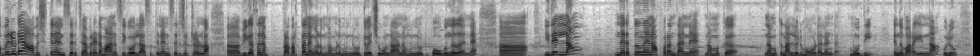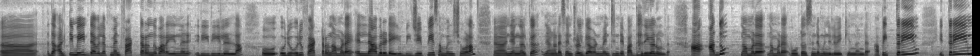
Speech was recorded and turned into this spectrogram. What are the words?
അവരുടെ ആവശ്യത്തിനനുസരിച്ച് അവരുടെ മാനസിക ഉല്ലാസത്തിനനുസരിച്ചിട്ടുള്ള വികസന പ്രവർത്തനങ്ങളും നമ്മൾ മുന്നോട്ട് വെച്ചുകൊണ്ടാണ് മുന്നോട്ട് പോകുന്നത് തന്നെ. ഇതെല്ലാം നിരത്തുന്നതിനപ്പുറം തന്നെ നമുക്ക് നമുക്ക് നല്ലൊരു മോഡലുണ്ട്. മോദി എന്ന് പറയുന്ന ഒരു ദ അൾട്ടിമേറ്റ് ഡെവലപ്മെന്റ് ഫാക്ടർ എന്ന് പറയുന്ന രീതിയിലുള്ള ഒരു ഒരു ഫാക്ടർ നമ്മുടെ എല്ലാവരുടെയും ബി ജെ പിയെ സംബന്ധിച്ചോളം ഞങ്ങൾക്ക് ഞങ്ങളുടെ സെൻട്രൽ ഗവൺമെന്റിന്റെ പദ്ധതികളുണ്ട്. അതും നമ്മൾ നമ്മുടെ വോട്ടേഴ്സിന്റെ മുന്നിൽ വയ്ക്കുന്നുണ്ട് അപ്പോൾ ഇത്രയും ഇത്രയും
